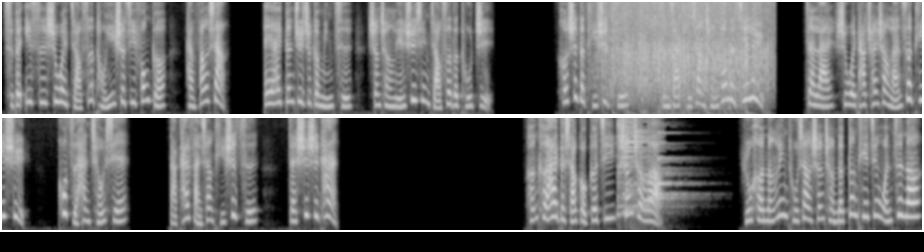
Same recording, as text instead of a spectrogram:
词的意思是为角色统一设计风格和方向。AI 根据这个名词生成连续性角色的图纸。合适的提示词增加图像成功的几率。再来是为他穿上蓝色 T 恤、裤子和球鞋。打开反向提示词，再试试看。很可爱的小狗歌姬生成了。如何能令图像生成的更贴近文字呢？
